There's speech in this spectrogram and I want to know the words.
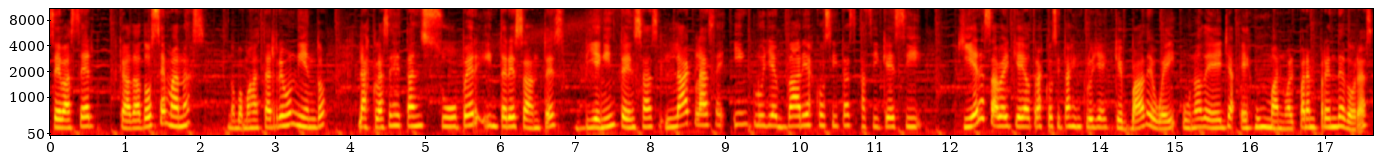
Se va a hacer cada dos semanas. Nos vamos a estar reuniendo las clases están súper interesantes, bien intensas. La clase incluye varias cositas, así que si quieres saber qué otras cositas incluye, que va de way, una de ellas es un manual para emprendedoras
